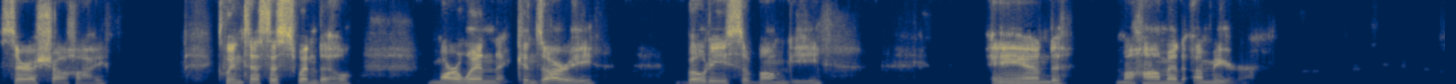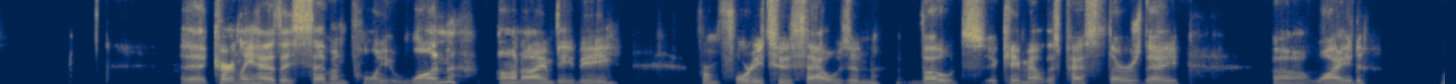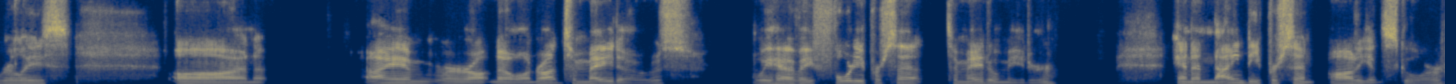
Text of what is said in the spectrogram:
Sarah Shahai, Quintessa Swindell, Marwan Kenzari, Bodhi Sabongui, and Mohammed Amer. It currently has a 7.1 on IMDb from 42,000 votes. It came out this past Thursday, uh, wide release on I am or no on Rotten Tomatoes. We have a 40% tomato meter and a 90% audience score.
